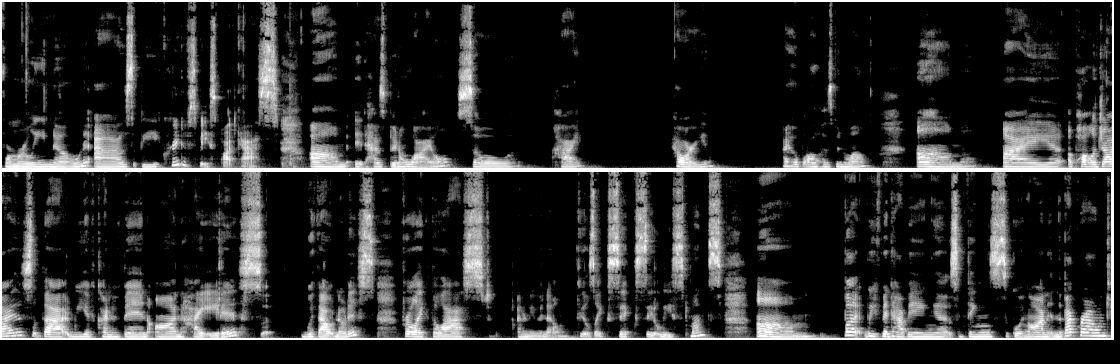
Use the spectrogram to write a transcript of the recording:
formerly known as the Creative Space Podcast. Um, it has been a while, so hi, how are you? I hope all has been well. Um, I apologize that we have kind of been on hiatus without notice for like the last I don't even know, feels like six at least months. Um, but we've been having some things going on in the background.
